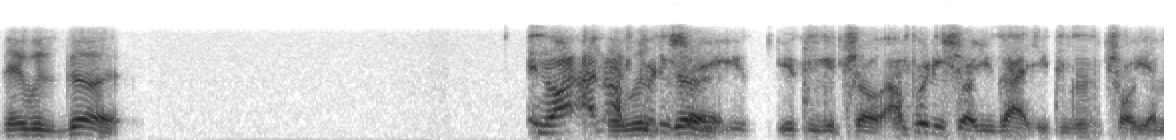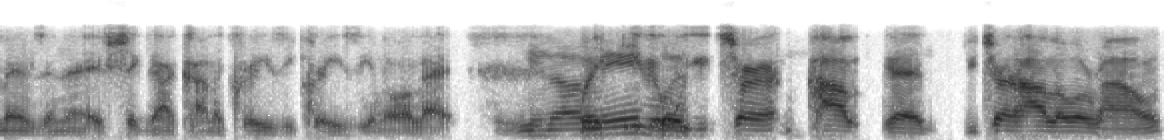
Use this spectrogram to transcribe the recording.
they was good. You know, I, was pretty sure you you can control. I'm pretty sure you got you can control your men's and that if shit got kind of crazy, crazy and all that. You know but what I mean? even when you turn Hol- uh, you turn Hollow around,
